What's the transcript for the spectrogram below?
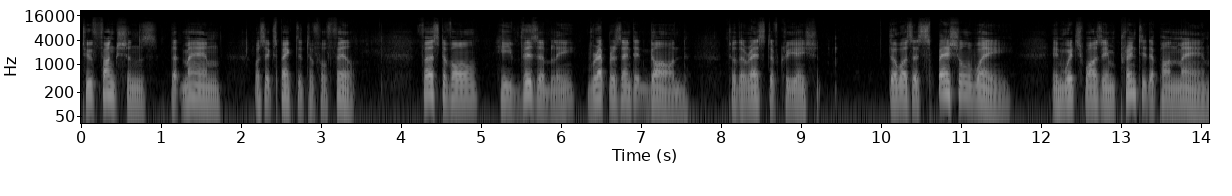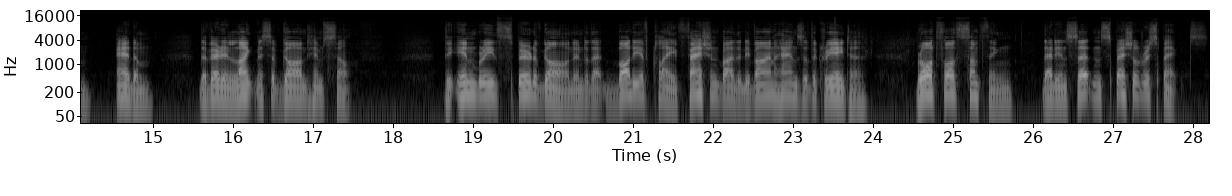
two functions that man was expected to fulfill. First of all, he visibly represented God to the rest of creation there was a special way in which was imprinted upon man, Adam, the very likeness of God Himself. The inbreathed Spirit of God into that body of clay fashioned by the divine hands of the Creator brought forth something that, in certain special respects,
